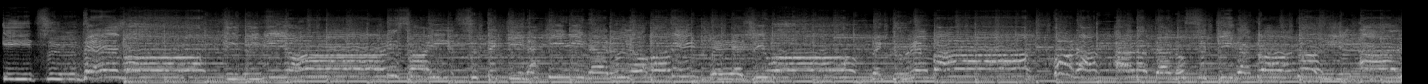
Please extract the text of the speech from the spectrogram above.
いつでもジをめくればほらあなたの好きがここにある。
